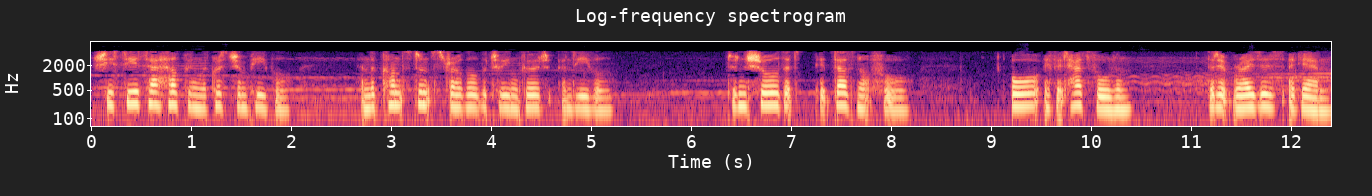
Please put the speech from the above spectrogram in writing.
She sees her helping the Christian people in the constant struggle between good and evil, to ensure that it does not fall, or if it has fallen, that it rises again.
